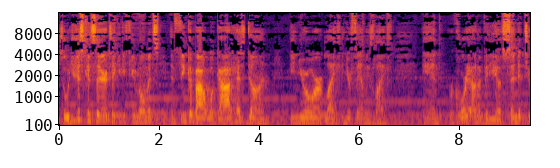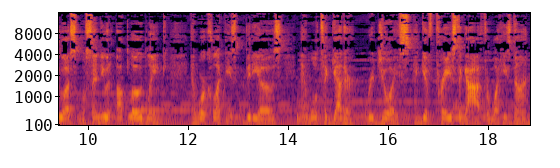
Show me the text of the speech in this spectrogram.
So would you just consider taking a few moments and think about what God has done in your life, in your family's life, and record it on a video, send it to us. We'll send you an upload link and we'll collect these videos and we'll together rejoice and give praise to God for what he's done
